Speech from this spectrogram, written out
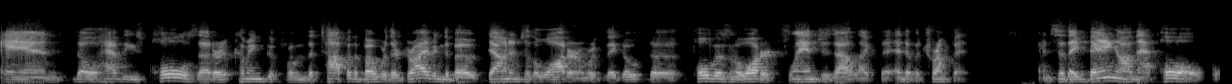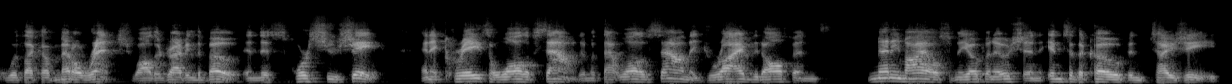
and they'll have these poles that are coming from the top of the boat where they're driving the boat down into the water, and where they go, the pole goes in the water, it flanges out like the end of a trumpet, And so they bang on that pole with like a metal wrench while they're driving the boat in this horseshoe shape. And it creates a wall of sound. And with that wall of sound, they drive the dolphins many miles from the open ocean into the cove in Taiji.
